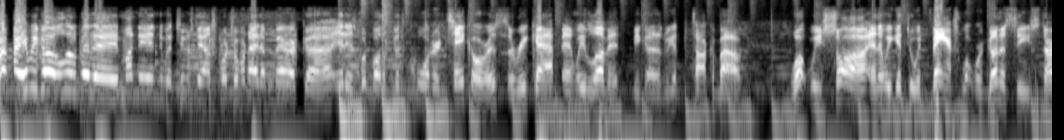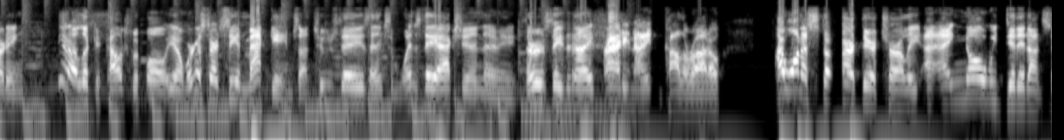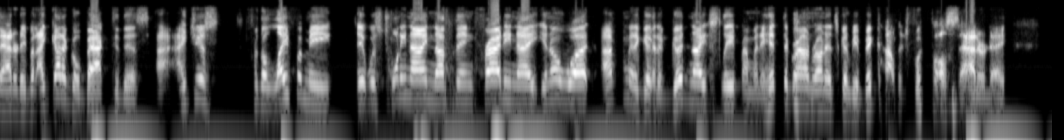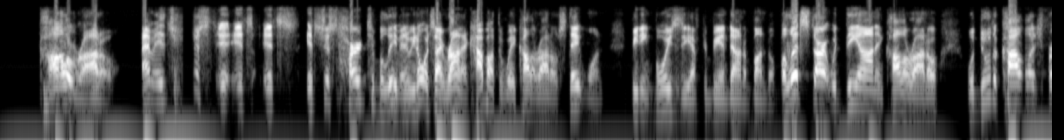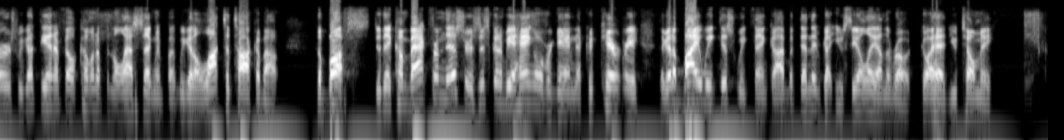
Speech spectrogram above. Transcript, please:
All right, here we go. A little bit of Monday into a Tuesday on Sports Overnight America. It is football the fifth quarter takeover. This is a recap, and we love it because we get to talk about what we saw, and then we get to advance what we're going to see starting. You know, look at college football. You know, we're going to start seeing MAC games on Tuesdays. I think some Wednesday action. I mean, Thursday night, Friday night in Colorado. I want to start there, Charlie. I, I, know we did it on Saturday, but I got to go back to this. I, I just for the life of me, it was 29 nothing Friday night. You know what? I'm going to get a good night's sleep. I'm going to hit the ground running. It's going to be a big college football Saturday. Colorado. I mean, it's just it, it's it's it's just hard to believe. And we know it's ironic. How about the way Colorado State won, beating Boise after being down a bundle? But let's start with Deion in Colorado. We'll do the college first. We got the NFL coming up in the last segment, but we got a lot to talk about the Buffs. Do they come back from this, or is this going to be a hangover game that could carry? They got a bye week this week, thank God, but then they've got UCLA on the road. Go ahead, you tell me.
